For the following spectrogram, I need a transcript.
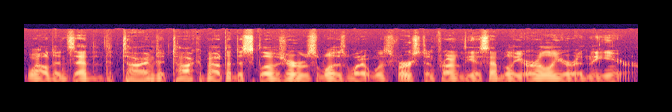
Weldon said that the time to talk about the disclosures was when it was first in front of the Assembly earlier in the year.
